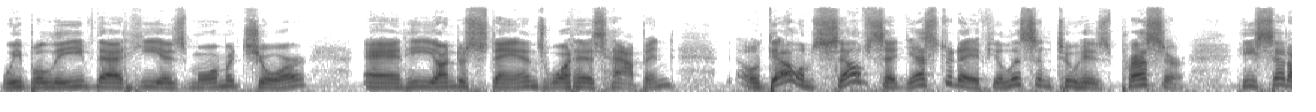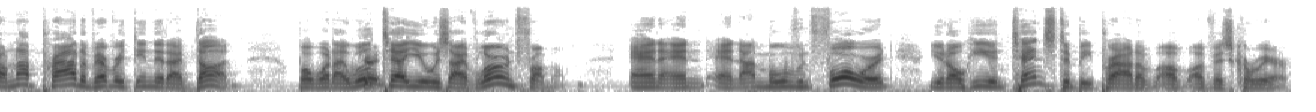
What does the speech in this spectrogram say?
we believe that he is more mature and he understands what has happened. Odell himself said yesterday, if you listen to his presser, he said, "I'm not proud of everything that I've done, but what I will Good. tell you is I've learned from him, and and and I'm moving forward. You know, he intends to be proud of of, of his career."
